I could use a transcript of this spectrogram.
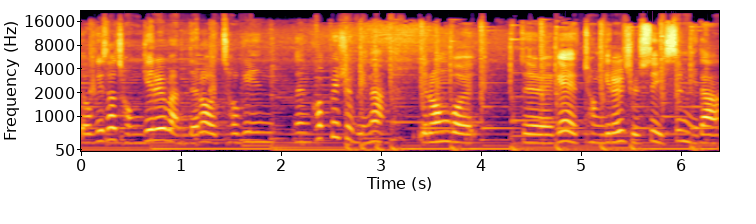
여기서 전기를 만들어 저기 있는 커피숍이나 이런 것들에게 전기를 줄 수 있습니다.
